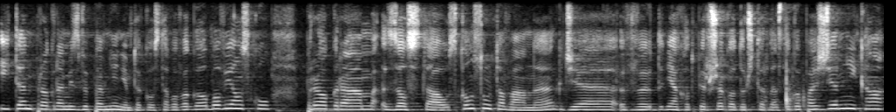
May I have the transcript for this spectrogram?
i ten program jest wypełnieniem tego ustawowego obowiązku. Program został skonsultowany, gdzie w dniach od 1 do 14 października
